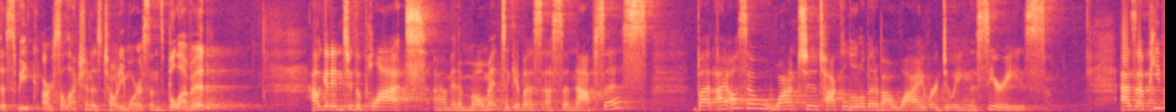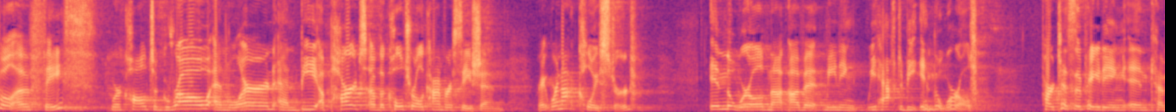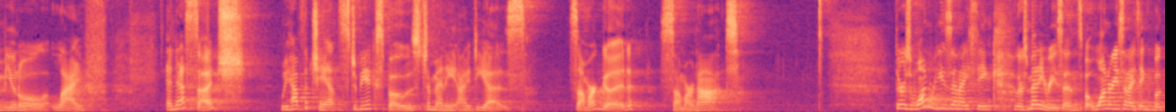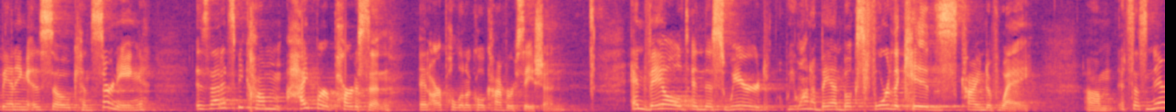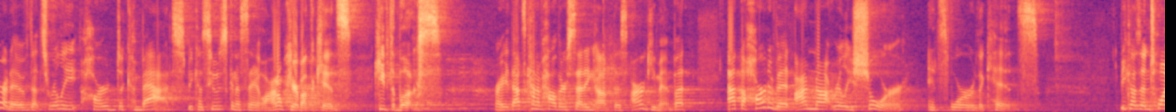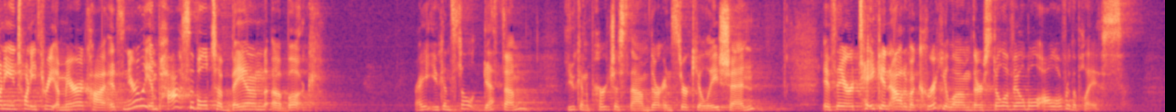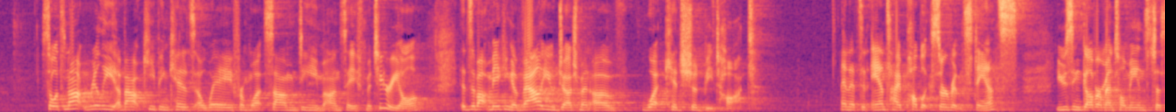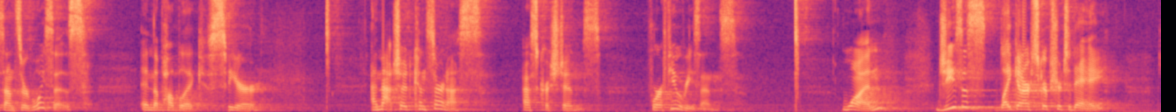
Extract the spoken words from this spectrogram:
This week, our selection is Toni Morrison's Beloved. I'll get into the plot um, in a moment to give us a synopsis, but I also want to talk a little bit about why we're doing this series. As a people of faith, we're called to grow and learn and be a part of the cultural conversation, right? We're not cloistered in the world, not of it, meaning we have to be in the world participating in communal life. And as such, we have the chance to be exposed to many ideas. Some are good, some are not. There's one reason I think, there's many reasons, but one reason I think book banning is so concerning is that it's become hyper partisan in our political conversation and veiled in this weird, we want to ban books for the kids kind of way. Um, it's this narrative that's really hard to combat because who's going to say, oh, I don't care about the kids, keep the books, right? That's kind of how they're setting up this argument. But at the heart of it, I'm not really sure it's for the kids. Because in 2023 America, it's nearly impossible to ban a book, right? You can still get them, you can purchase them, they're in circulation. If they are taken out of a curriculum, they're still available all over the place. So it's not really about keeping kids away from what some deem unsafe material. It's about making a value judgment of what kids should be taught. And it's an anti public servant stance, using governmental means to censor voices in the public sphere. And that should concern us as Christians for a few reasons. One, Jesus, like in our scripture today,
